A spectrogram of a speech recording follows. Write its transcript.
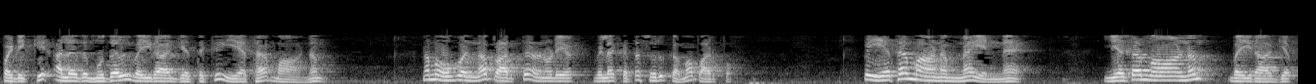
படிக்கு அல்லது முதல் வைராகியத்துக்கு யதமானம். நம்ம ஒவ்வொன்றா பார்த்து அதனுடைய விளக்கத்தை சுருக்கமா பார்ப்போம். இப்ப யதமானம்னா என்ன? யதமானம் வைராகியம்.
